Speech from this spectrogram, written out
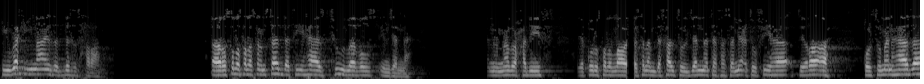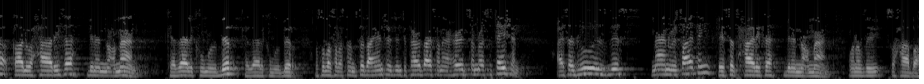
he recognized that this is haram. uh, Rasulullah ﷺ said that he has two levels in Jannah. In another hadith, يقول صلى الله عليه وسلم دخلت الجنة فسمعت فيها قراءة قلت من هذا؟ قالوا حارثة بن النعمان كذلكم البر كذلكم البر Rasulullah صلى الله عليه وسلم said I entered into paradise and I heard some recitation. I said who is this man reciting? They said حارثة بن النعمان one of the Sahaba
